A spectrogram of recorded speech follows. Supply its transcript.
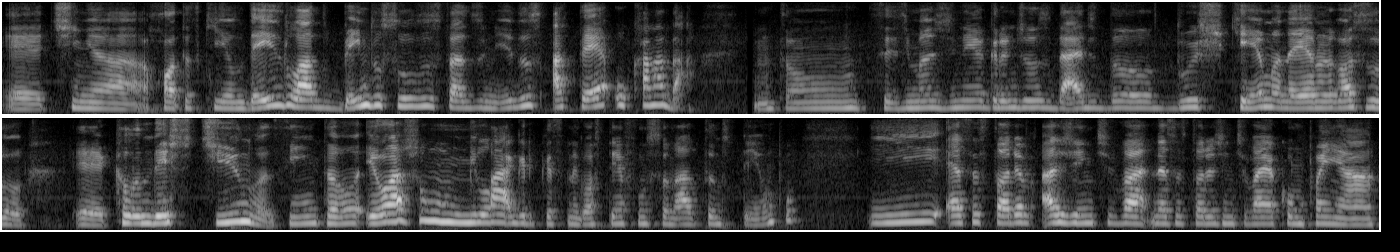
é, tinha rotas que iam desde lá bem do sul dos Estados Unidos até o Canadá. Então, vocês imaginem a grandiosidade do, do esquema, né? Era um negócio é, clandestino, assim. Então, eu acho um milagre que esse negócio tenha funcionado tanto tempo. E essa história a gente vai, nessa história a gente vai acompanhar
